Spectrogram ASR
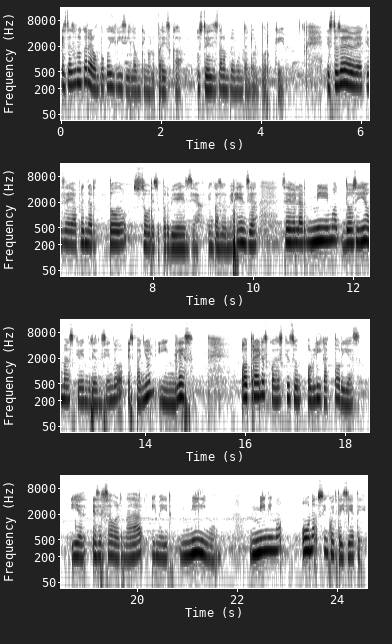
Esta es una carrera un poco difícil, aunque no lo parezca. Ustedes estarán preguntando el por qué. Esto se debe a que se debe aprender todo sobre supervivencia. En caso de emergencia, se debe hablar mínimo dos idiomas que vendrían siendo español e inglés. Otra de las cosas que son obligatorias y es el saber nadar y medir mínimo mínimo 1,57.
